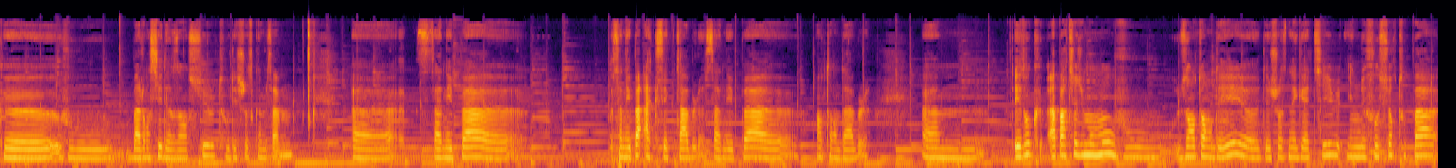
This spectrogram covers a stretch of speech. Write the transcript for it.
que vous balanciez des insultes ou des choses comme ça. ça n'est pas n'est pas acceptable, ça n'est pas euh, entendable. Euh, et donc, à partir du moment où vous entendez euh, des choses négatives, il ne faut surtout pas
